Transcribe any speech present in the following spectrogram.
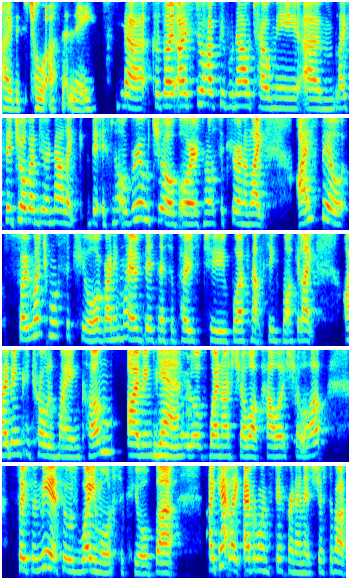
like, COVID's taught us at least. Yeah, because I, I still have people now tell me, um, like the job I'm doing now, like it's not a real job or it's not secure. And I'm like, I feel so much more secure running my own business opposed to working at the supermarket. Like I'm in control of my income. I'm in control yeah. of when I show up, how I show up. So for me, it feels way more secure. But I get like everyone's different and it's just about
